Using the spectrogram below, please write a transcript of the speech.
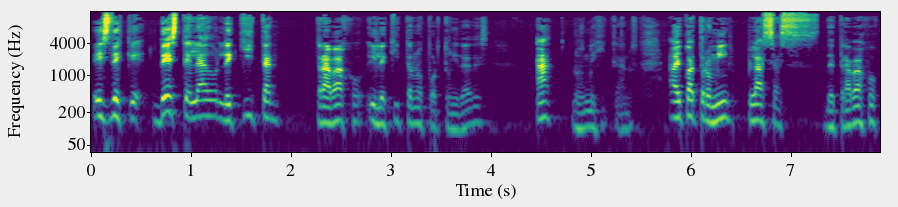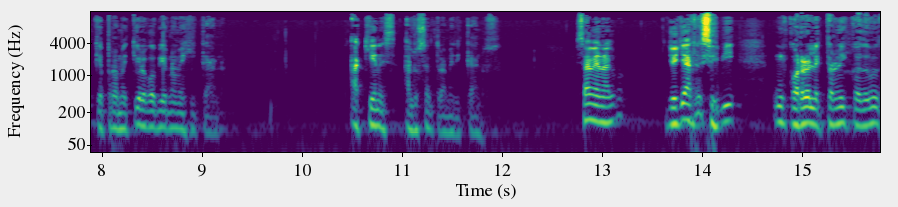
es de que de este lado le quitan trabajo y le quitan oportunidades a los mexicanos. Hay cuatro mil plazas de trabajo que prometió el gobierno mexicano. ¿A quiénes? A los centroamericanos. ¿Saben algo? Yo ya recibí un correo electrónico de, un-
